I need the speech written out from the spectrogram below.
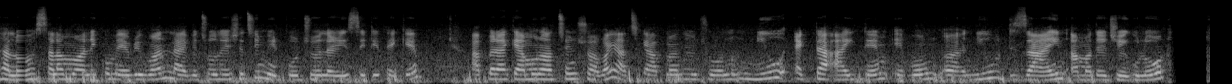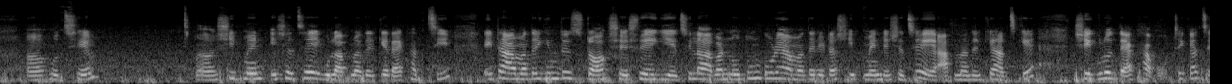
হ্যালো আসসালামু আলাইকুম এভরিওয়ান লাইভে চলে এসেছি মিরপুর জুয়েলারি সিটি থেকে। আপনারা কেমন আছেন সবাই? আজকে আপনাদের জন্য নিউ একটা আইটেম এবং নিউ ডিজাইন আমাদের যেগুলো হচ্ছে শিপমেন্ট এসেছে, এগুলো আপনাদেরকে দেখাচ্ছি। এটা আমাদের কিন্তু স্টক শেষ হয়ে গিয়েছিল, আবার নতুন করে আমাদের এটা শিপমেন্ট এসেছে, আপনাদেরকে আজকে সেগুলো দেখাবো, ঠিক আছে?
